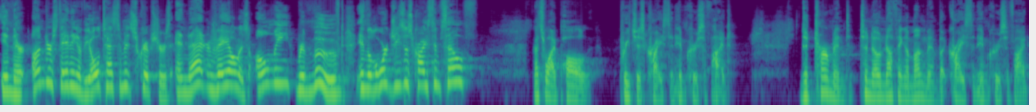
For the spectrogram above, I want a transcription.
in their understanding of the Old Testament scriptures, and that veil is only removed in the Lord Jesus Christ himself. That's why Paul preaches Christ and him crucified, determined to know nothing among them but Christ and him crucified.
